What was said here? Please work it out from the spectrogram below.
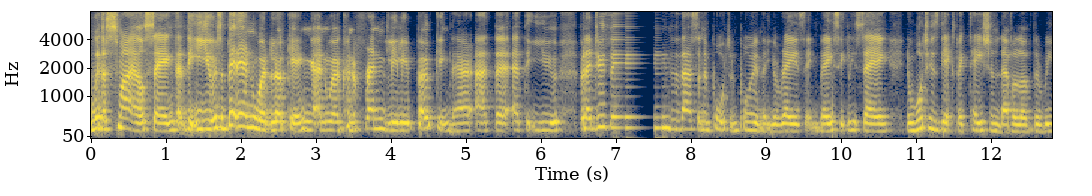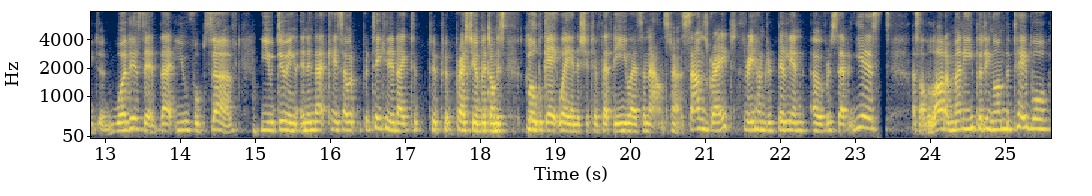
with a smile, saying that the EU is a bit inward-looking, and we're kind of friendlily poking there at the at the EU. But I do think that that's an important point that you're raising, basically saying, you know, what is the expectation level of the region? What is it that you've observed you doing? And in that case, I would particularly like to, to press you a bit on this Global Gateway initiative that the EU has announced. Now, it sounds great, 300 billion over seven years. That's a lot of money putting on the table.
